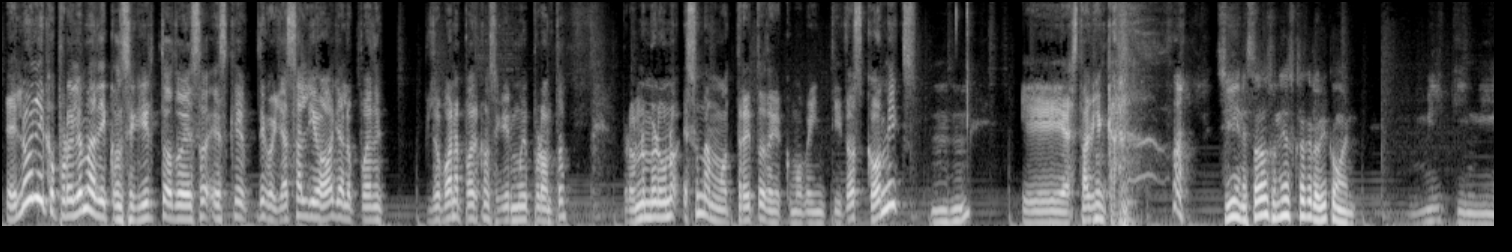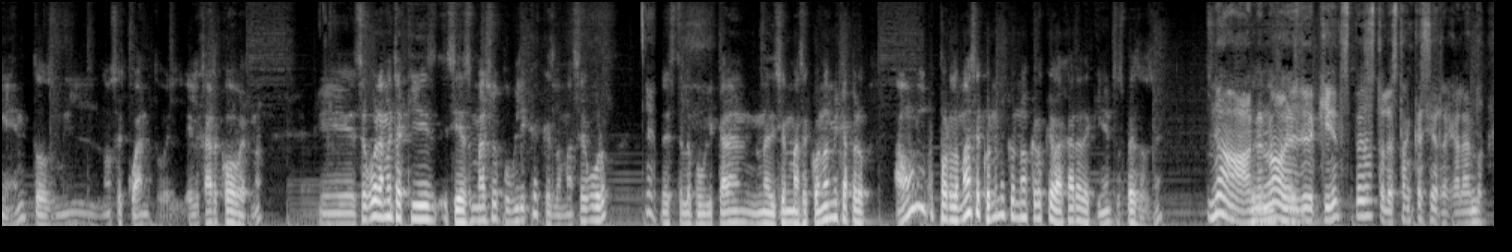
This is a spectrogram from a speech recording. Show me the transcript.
El único problema de conseguir todo eso es que, digo, ya salió, ya lo pueden, lo van a poder conseguir muy pronto. Pero número uno, es un mamotreto de como 22 cómics Ujú. y está bien caro. Sí, en Estados Unidos creo que lo vi como en 1500, 1000, no sé cuánto, el, el hardcover, ¿no? Eh, seguramente aquí, si Smash lo publica, que es lo más seguro. Este, lo publicarán en una edición más económica, pero aún por lo más económico no creo que bajara de 500 pesos, ¿eh? No, no, Pero no, de 500 pesos te lo están casi regalando.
